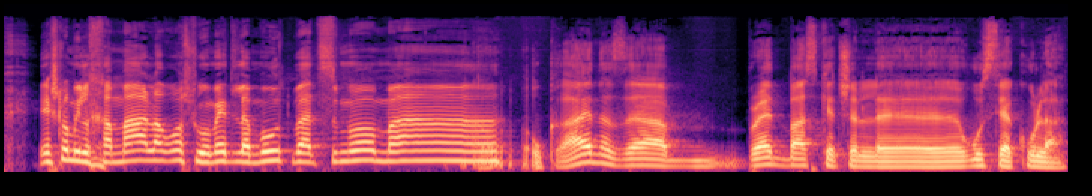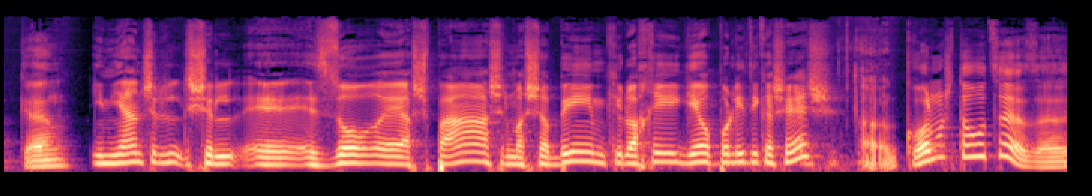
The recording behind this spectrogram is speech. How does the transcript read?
יש לו מלחמה על הראש, הוא עומד למות בעצמו, מה... אוקראינה זה ה-bread basket של אה, רוסיה כולה, כן? עניין של, של אה, אזור אה, השפעה, של משאבים, כאילו הכי גיאופוליטיקה שיש? כל מה שאתה רוצה, זה,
